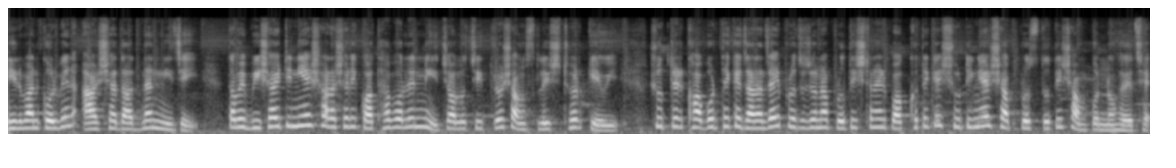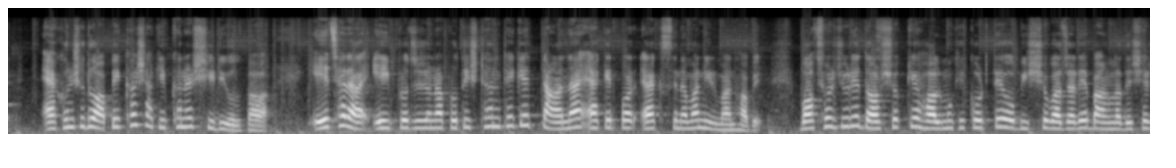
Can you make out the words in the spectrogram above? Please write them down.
নির্মাণ করবেন আরশাদ আদনান নিজেই। তবে বিষয়টি নিয়ে সরাসরি কথা বলেননি চলচ্চিত্র সংশ্লিষ্টর কেউই। সূত্রের খবর থেকে জানা যায়, প্রযোজনা প্রতিষ্ঠানের পক্ষ থেকে শুটিংয়ের সব প্রস্তুতি সম্পন্ন হয়েছে। এখন শুধু অপেক্ষা শাকিব খানের শিডিউল পাওয়া। এছাড়া এই প্রযোজনা প্রতিষ্ঠান থেকে টানা একের পর এক সিনেমা নির্মাণ হবে। বছর জুড়ে দর্শককে হলমুখী করতে ও বিশ্ববাজারে বাংলাদেশের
